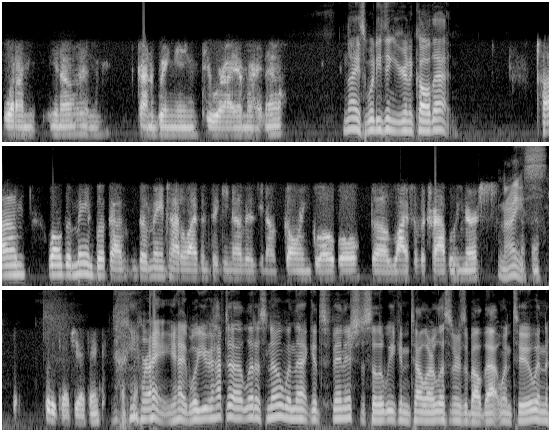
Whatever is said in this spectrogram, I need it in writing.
what I'm, you know, and kind of bringing to where I am right now. Nice. What do you think you're going to call that? Um, well, the main book, i the main title I've been thinking of is, you know, Going Global: The Life of a Traveling Nurse. Nice. Pretty catchy, I think. right. Yeah. Well, you have to let us know when that gets finished so that we can tell our listeners about that one too. And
